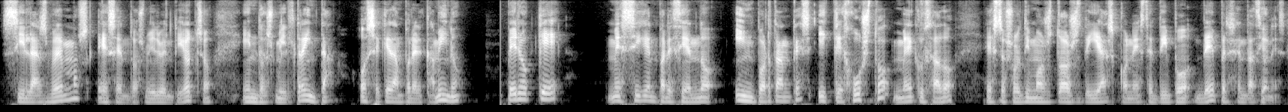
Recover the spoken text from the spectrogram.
si las vemos, es en 2028, en 2030, o se quedan por el camino, pero que me siguen pareciendo importantes y que justo me he cruzado estos últimos dos días con este tipo de presentaciones.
